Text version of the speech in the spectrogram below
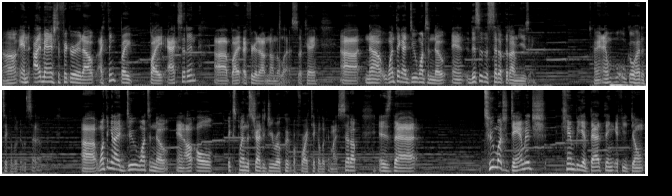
Uh, and I managed to figure it out, I think by by accident, uh, but I figured it out nonetheless, okay? Uh, now, one thing I do want to note, and this is the setup that I'm using. Right, and we'll go ahead and take a look at the setup. Uh, one thing that I do want to note, and I'll, I'll explain the strategy real quick before I take a look at my setup, is that too much damage can be a bad thing if you don't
